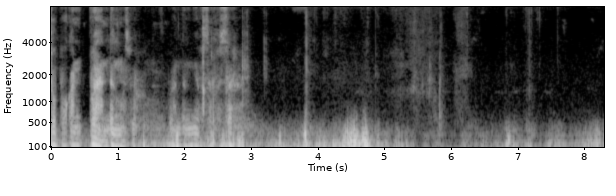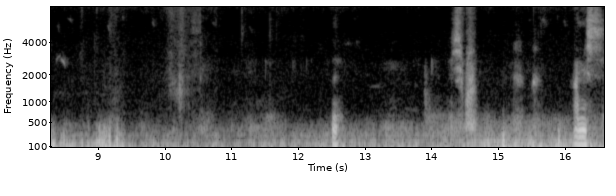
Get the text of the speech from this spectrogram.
copokan bandeng mas bro. Bandengnya besar-besar. Amis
